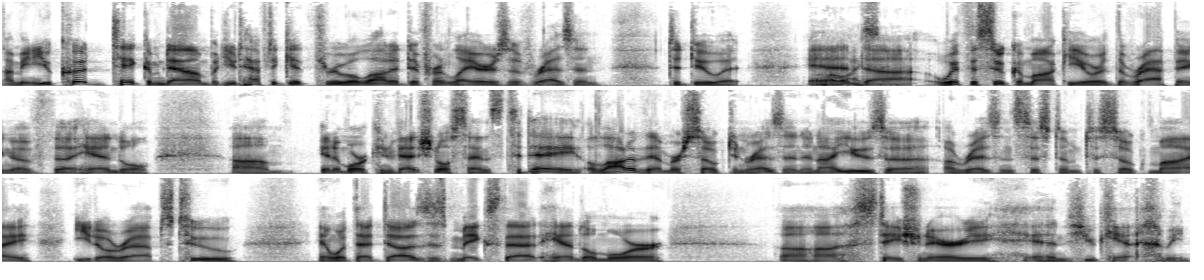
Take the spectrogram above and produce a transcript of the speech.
I mean, you could take them down, but you'd have to get through a lot of different layers of resin to do it. And see. uh, with the Tsukamaki or the wrapping of the handle, um, in a more conventional sense today, a lot of them are soaked in resin, and I use a, a resin system to soak my Ito wraps too. And what that does is makes that handle more uh, stationary, and you can't. I mean,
